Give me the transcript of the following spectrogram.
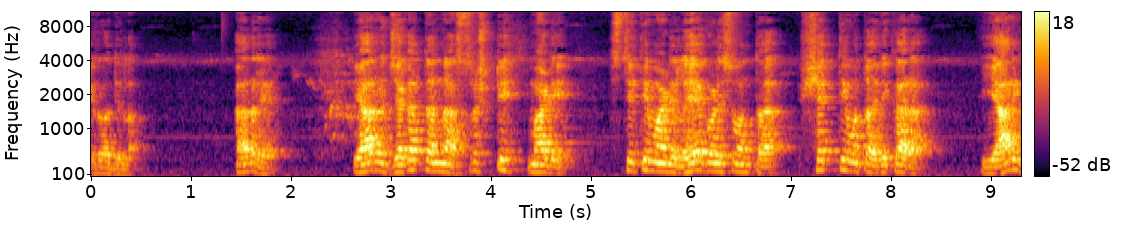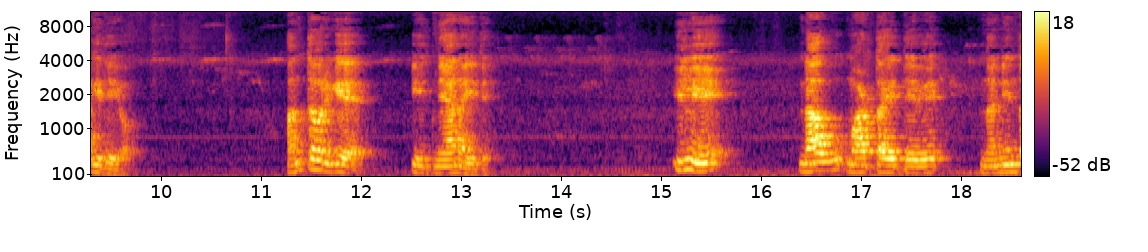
ಇರೋದಿಲ್ಲ. ಆದರೆ ಯಾರು ಜಗತ್ತನ್ನು ಸೃಷ್ಟಿ ಮಾಡಿ, ಸ್ಥಿತಿ ಮಾಡಿ ಲಯಗೊಳಿಸುವಂಥ ಶಕ್ತಿ ಮತ್ತು ಅಧಿಕಾರ ಯಾರಿಗಿದೆಯೋ ಅಂಥವರಿಗೆ ಈ ಜ್ಞಾನ ಇದೆ. ಇಲ್ಲಿ ನಾವು ಮಾಡ್ತಾ ಇದ್ದೇವೆ, ನನ್ನಿಂದ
